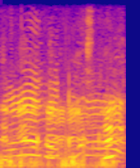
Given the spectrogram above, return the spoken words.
Yeah.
